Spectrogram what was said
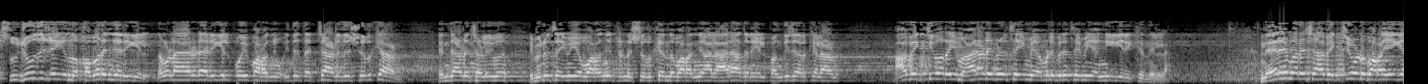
സുജൂത് ചെയ്യുന്നു ഖബറിന്റെ അരികിൽ. നമ്മൾ ആരുടെ അരികിൽ പോയി പറഞ്ഞു ഇത് തെറ്റാണ് ഇത് ഷിർക്കാണ് എന്താണ് തെളിവ്? ഇബിനു തൈമിയ പറഞ്ഞിട്ടുണ്ട് ഷിർക്ക് എന്ന് പറഞ്ഞാൽ ആരാധനയിൽ പങ്കുചേർക്കലാണ്. ആ വ്യക്തി പറയും ആരാണ് ഇബിനു തൈമിയ? നമ്മൾ ഇബിനു തൈമി അംഗീകരിക്കുന്നില്ല. നേരെ മറിച്ച് ആ വ്യക്തിയോട് പറയുക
